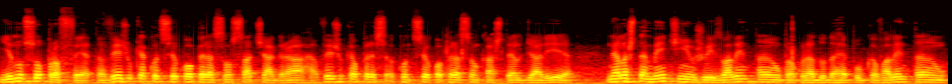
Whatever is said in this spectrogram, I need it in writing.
E eu não sou profeta. Veja o que aconteceu com a Operação Satyagraha, veja o que aconteceu com a Operação Castelo de Areia. Nelas também tinha o juiz Valentão, o procurador da República Valentão,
